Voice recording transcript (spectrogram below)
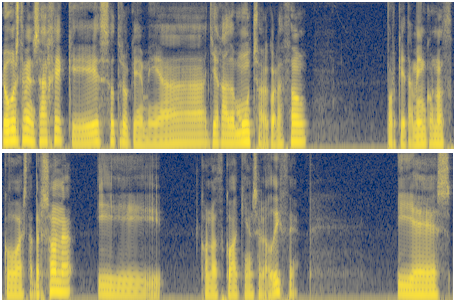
Luego este mensaje que es otro que me ha llegado mucho al corazón, porque también conozco a esta persona y conozco a quien se lo dice. Y es...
